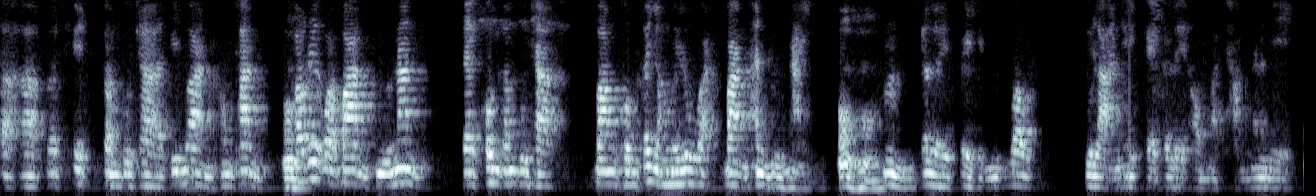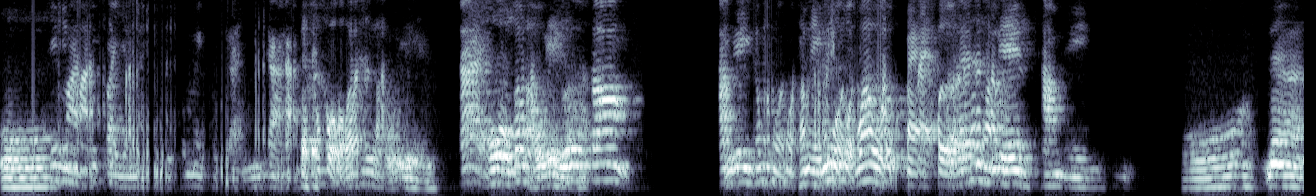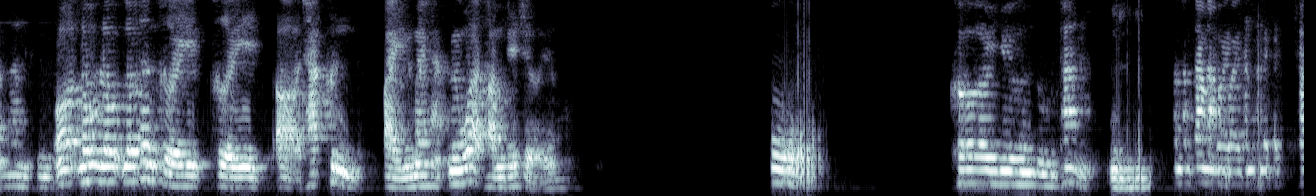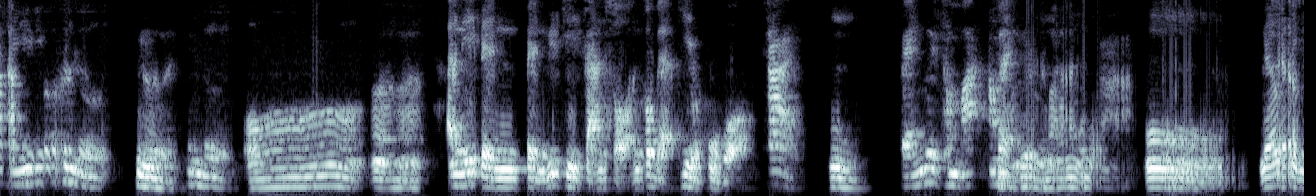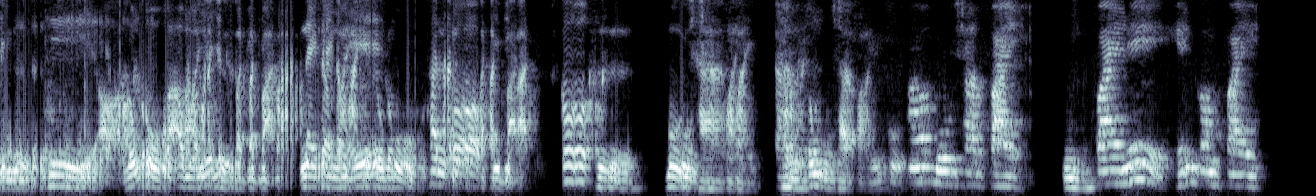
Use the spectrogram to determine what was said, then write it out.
อ่าอ่าประเทศกัมพูชาที่บ้านของท่านเขาเรียกว่าบ้านอยู่นั่น แต่คนกัมพูชา บางคนก็ยังไม่รู้ว่าบ้านท่านอยู่ไหนโอ้โหอืมก็เลยไปเห็นว่า จุฬานี่แกก็เลยเอามาทำนั่นเองโอ้ที่มาที่ไปยังไงผมก็ไม่เข้าใจเหมือนกันแต่เขาบอกว่าท่านเหลาเองใช่โครงก็เหลาเองเหรอถูกต้องทำเองทั้งหมดทำเองทั้งหมดว่าวแปะเปิดอะไรท่านทำเองทำเองโอ้เนี่ยนั่นคืออ๋อแล้วแล้วแล้วท่านเคยเคยเอ่อชักขึ้นไปหรือไม่ฮะหรือว่าทำเฉยปู่เคยยืนดูท่านๆอืมท่านตั้งไว้ท่านอะไรก็ชักอย่างนี้ก็ขึ้นเลย เลยขึ้นเลยอ๋ออ่าฮะอันนี้เป็นเป็นวิธีการสอนก็แบบที่หลวงปู่บอก ใช่ อืมแฝงด้วยธรรมะทั้งหแฝมงดด้วยธรรมะทั้งหมดโอ้แล้วสิ่งหนึ่งที่เอ่อหลวงปู่ก็เอามายึดถือปฏิบัติ ในสมัยหลวงปู่ท่านก็ปฏิบัติก็คือบูชาไฟทำไมต้องบูชาไฟหลวงปู่เอาบูชาไฟ อืม ไฟนี่เห็นกองไฟ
